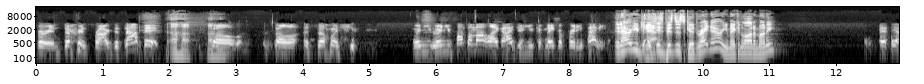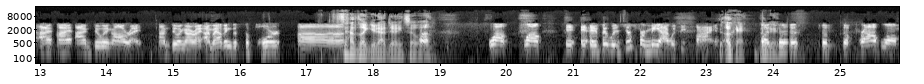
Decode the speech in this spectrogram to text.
for endurance frogs is not big. Uh-huh. So so so when you when you when you pump them out like I do, you could make a pretty penny. and how are you? Yeah. Is, is business good right now? Are you making a lot of money? I, I I'm doing all right. I'm doing all right. I'm having the support. Uh, Sounds like you're not doing so well. well, well, i- i- if it was just for me, I would be fine. okay. But Okay. the, the the problem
